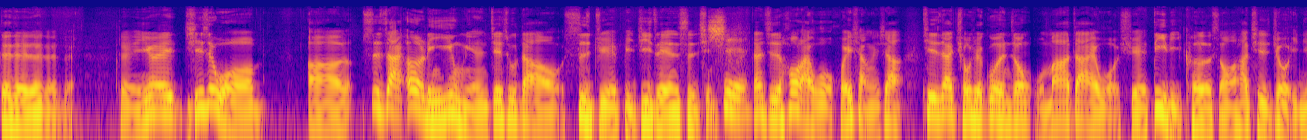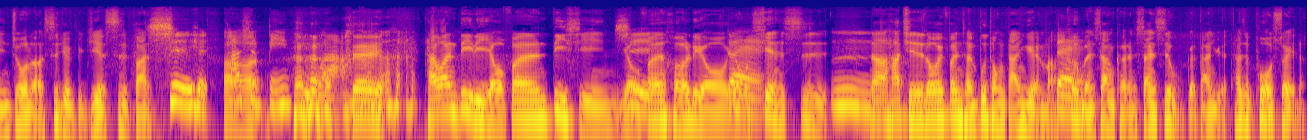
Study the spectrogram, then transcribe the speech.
对对对对对对，因为其实我呃是在二零一五年接触到视觉笔记这件事情，是。但其实后来我回想一下，其实，在求学过程中，我妈在我学地理科的时候，她其实就已经做了视觉笔记的示范。是，她是鼻祖啊。对，台湾地理有分地形，有分河流，有县市。嗯，那它其实都会分成不同单元嘛，课本上可能三四五个单元，它是破碎的。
